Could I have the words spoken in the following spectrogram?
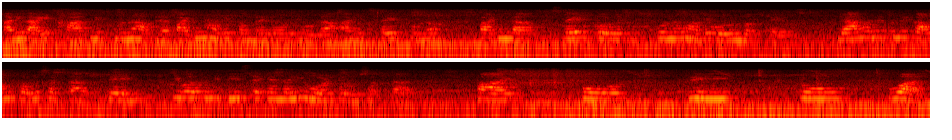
आणि राईट हात मी पूर्ण आपल्या पाठीमागे कमरेजवळ ठेवला आणि स्ट्रेट पूर्ण पाठीला स्ट्रेट करून पूर्ण मागे वळून बघते. यामध्ये तुम्ही काउंट करू शकता टेन किंवा तुम्ही तीस सेकंदही होल्ड करू शकता five four three two one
